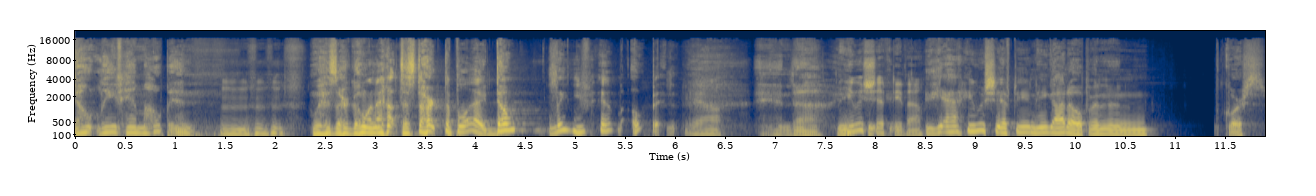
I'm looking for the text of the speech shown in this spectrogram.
"Don't leave him open Mm-hmm. as they're going out to start the play. Don't leave him open." Yeah. And uh, He was shifty though. yeah, he was shifty and he got open, and of course,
